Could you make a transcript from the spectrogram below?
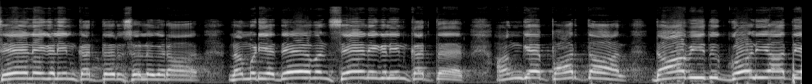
சேனைகளின் கர்த்தர் சொல்லுகிறார். நம்முடைய தேவன் சேனைகளின் கர்த்தர். அங்கே பார்த்தால் தாவீது கோலியாத்தை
